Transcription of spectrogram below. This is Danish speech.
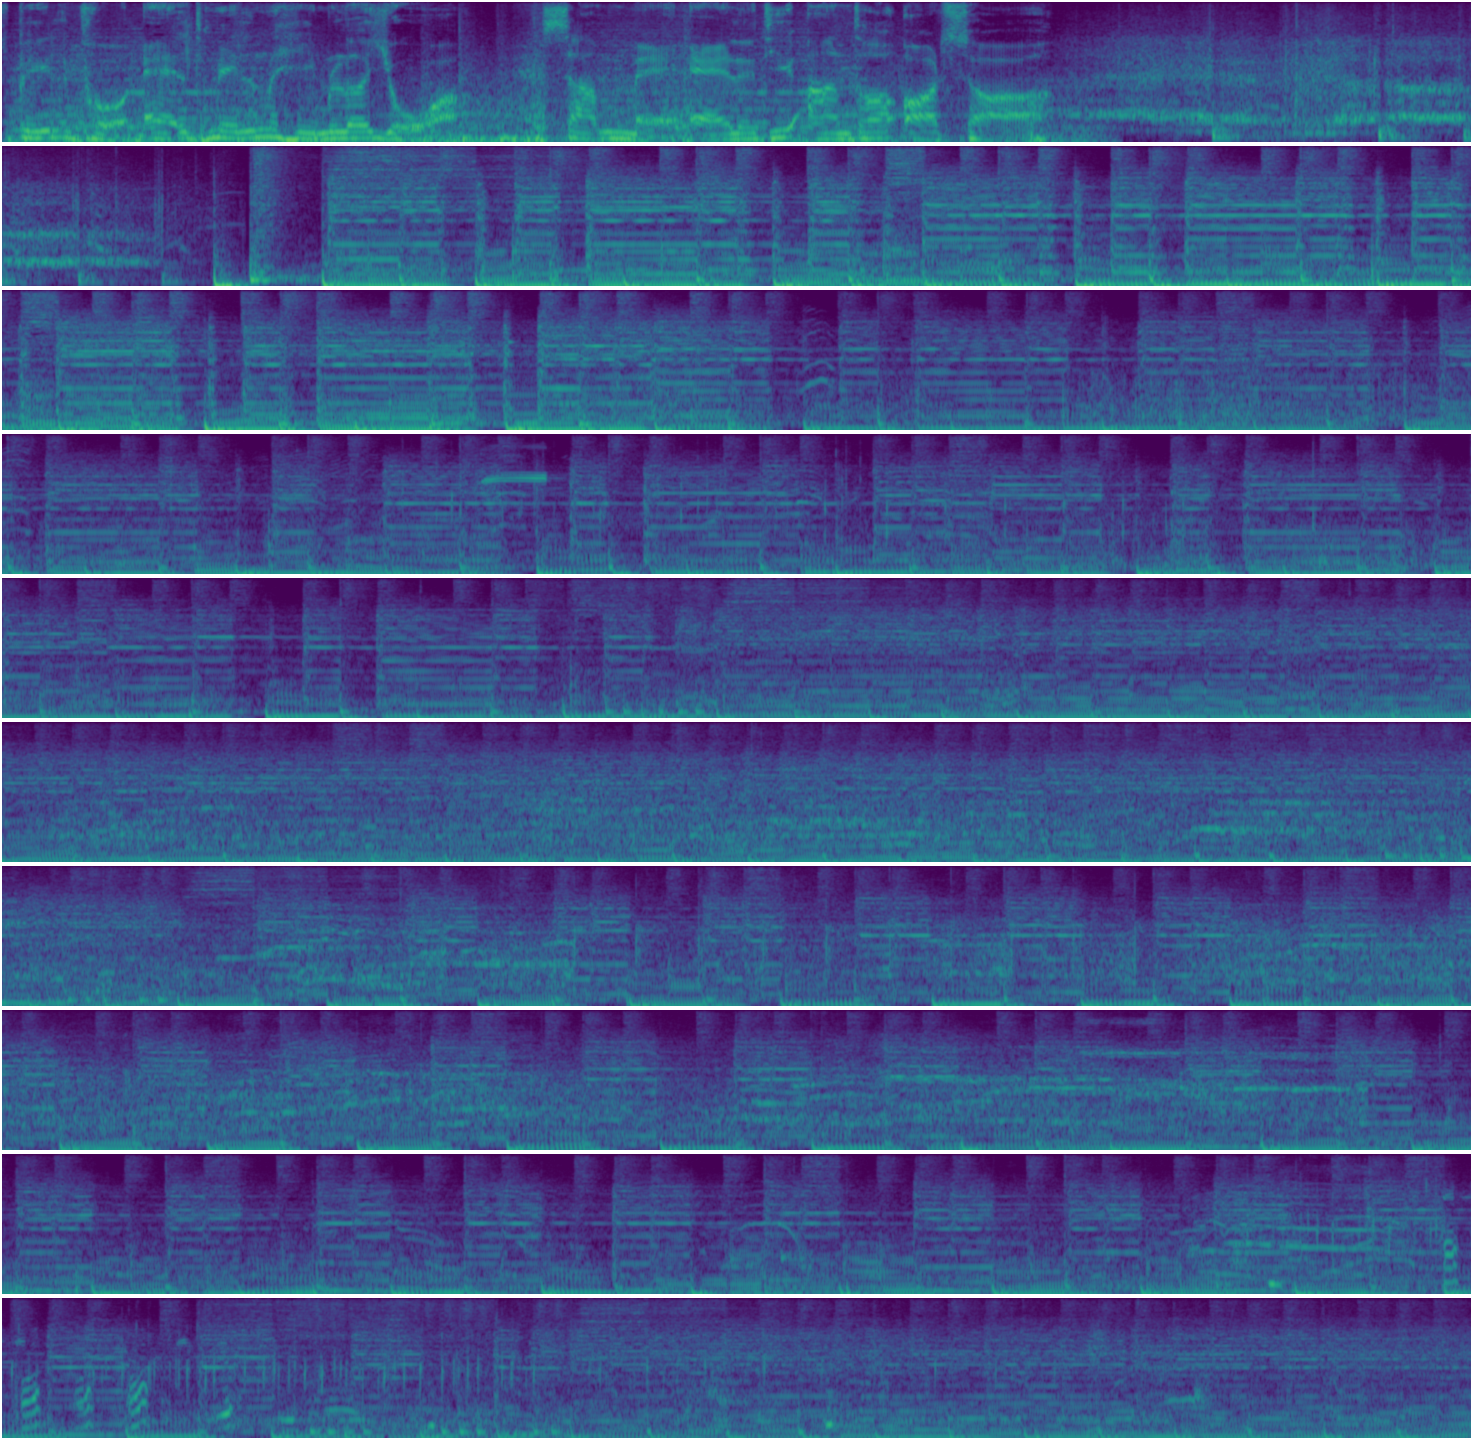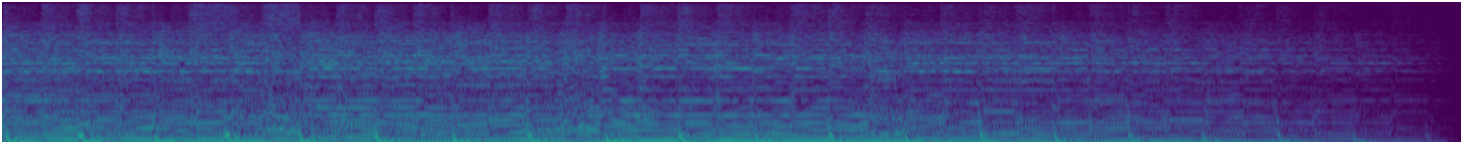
Spil på alt mellem himmel og jord. Sammen med alle de andre oddsere. Ha ha ha ha! yes,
